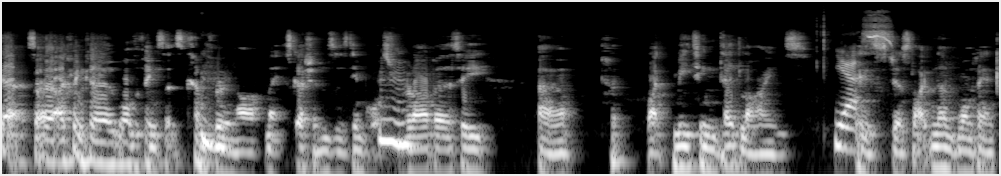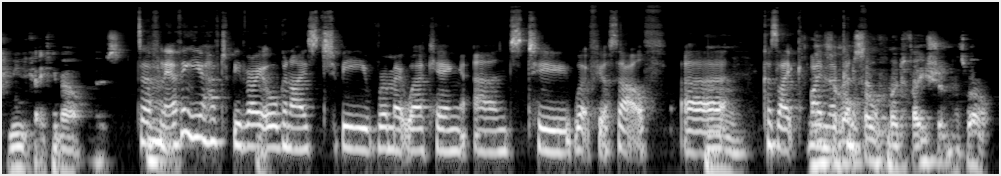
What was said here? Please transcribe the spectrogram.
yeah, so I think uh, one of the things that's come through in our late discussions is the importance Mhm. of reliability, uh, like meeting deadlines yes. is just like number one thing and communicating about those. Definitely. Hmm. I think you have to be very hmm. organized to be remote working and to work for yourself. Uh, hmm. Because, like, You I'm a a lot kind of of. self motivation as well.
